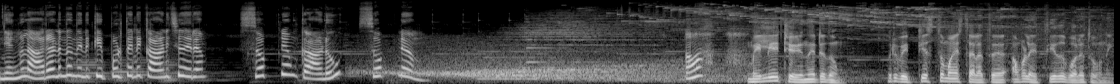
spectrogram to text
ഞങ്ങൾ ആരാണെന്ന് നിനക്ക് ഇപ്പോൾ തന്നെ കാണിച്ചു തരാം. സ്വപ്നം കാണൂ സ്വപ്നം. മെല്ലിയറ്റ് മെല്ലിയേറ്റ് എഴുന്നേറ്റതും ഒരു വ്യത്യസ്തമായ സ്ഥലത്ത് അവൾ എത്തിയതുപോലെ തോന്നി.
